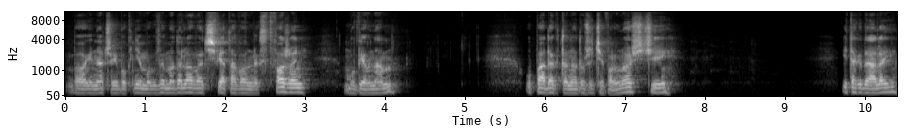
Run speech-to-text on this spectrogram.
bo inaczej Bóg nie mógł wymodelować świata wolnych stworzeń, mówią nam. Upadek to nadużycie wolności i tak dalej,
